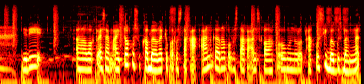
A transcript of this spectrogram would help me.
Jadi uh, waktu SMA itu aku suka banget ke perpustakaan karena perpustakaan sekolahku menurut aku sih bagus banget.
